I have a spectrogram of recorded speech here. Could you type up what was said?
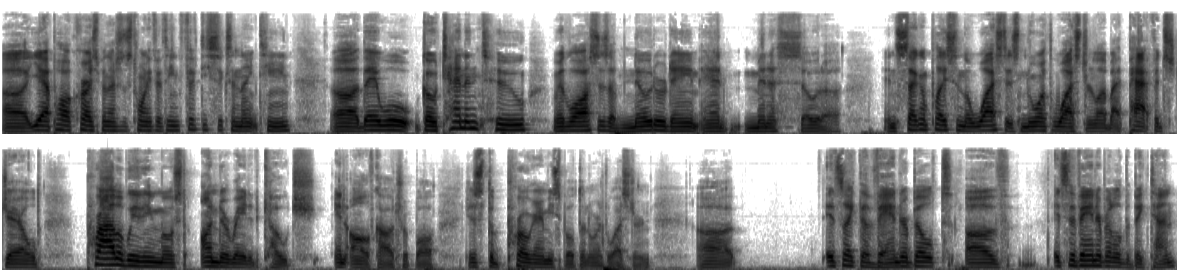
Uh, yeah, Paul Chryst been there since 2015, 56 and 19. Uh, they will go 10 and 2 with losses of Notre Dame and Minnesota. In second place in the West is Northwestern, led by Pat Fitzgerald, probably the most underrated coach in all of college football. Just the program he's built at Northwestern. Uh, it's like the Vanderbilt of it's the Vanderbilt of the Big Ten,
